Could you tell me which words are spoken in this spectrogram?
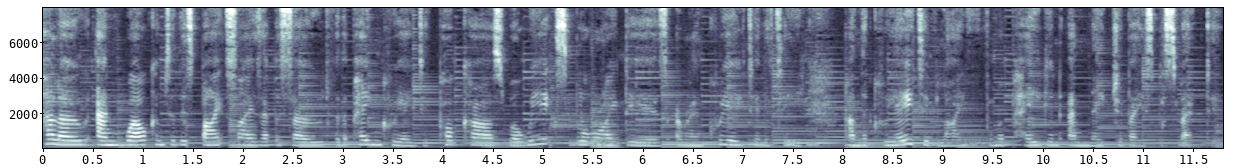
Hello, and welcome to this bite sized episode for the Pagan Creative podcast, where we explore ideas around creativity and the creative life from a pagan and nature based perspective.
